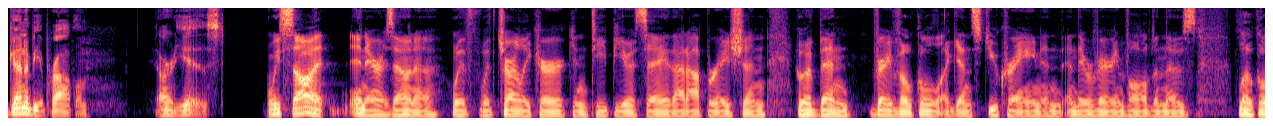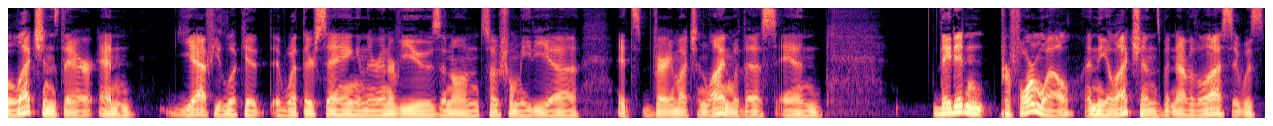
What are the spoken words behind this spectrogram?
going to be a problem. It already is. We saw it in Arizona with, with Charlie Kirk and TPUSA, that operation, who have been very vocal against Ukraine and, and they were very involved in those local elections there. And yeah, if you look at, at what they're saying in their interviews and on social media, it's very much in line with this. And they didn't perform well in the elections, but nevertheless, it was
